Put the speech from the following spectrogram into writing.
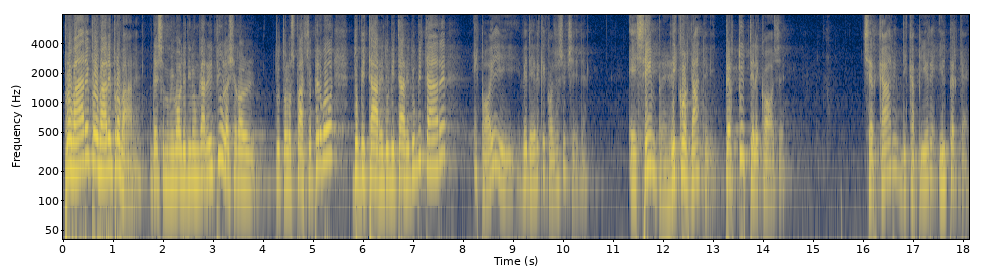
Provare, provare, provare. Adesso non mi voglio dilungare di più, lascerò il, tutto lo spazio per voi, dubitare, dubitare, dubitare e poi vedere che cosa succede. E sempre ricordatevi, per tutte le cose, cercare di capire il perché.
